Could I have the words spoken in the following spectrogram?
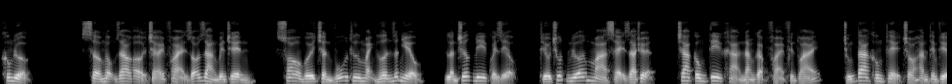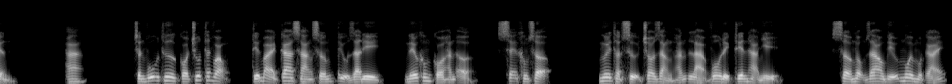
Không được. Sở mộng giao ở trái phải rõ ràng bên trên, so với trần vũ thư mạnh hơn rất nhiều, lần trước đi quầy rượu, thiếu chút nữa mà xảy ra chuyện, cha công ty khả năng gặp phải phiền thoái, chúng ta không thể cho hắn thêm phiền. A. Trần vũ thư có chút thất vọng, tiến bài ca sáng sớm tựu ra đi, nếu không có hắn ở, sẽ không sợ. Ngươi thật sự cho rằng hắn là vô địch thiên hạ nhỉ? Sở mộng giao đĩu môi một cái,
